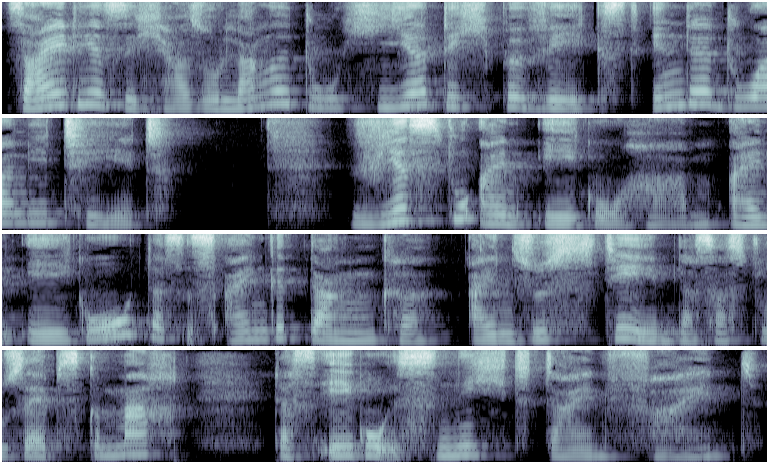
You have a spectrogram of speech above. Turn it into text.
Sei dir sicher, solange du hier dich bewegst in der Dualität, wirst du ein Ego haben. Ein Ego, das ist ein Gedanke, ein System, das hast du selbst gemacht. Das Ego ist nicht dein Feind.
